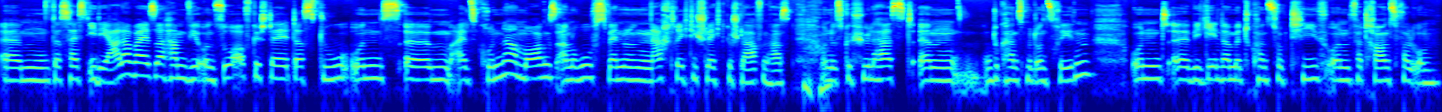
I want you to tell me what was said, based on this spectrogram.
Ähm, das heißt, idealerweise haben wir uns so aufgestellt, dass du uns ähm, als Gründer morgens anrufst, wenn du eine Nacht richtig schlecht geschlafen hast mhm. und das Gefühl hast, du kannst mit uns uns reden und äh, wir gehen damit konstruktiv und vertrauensvoll um.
